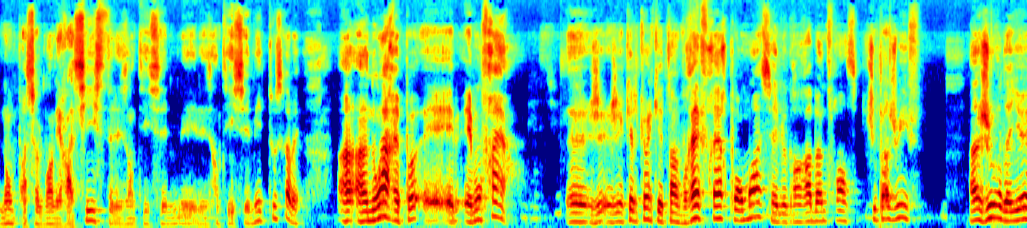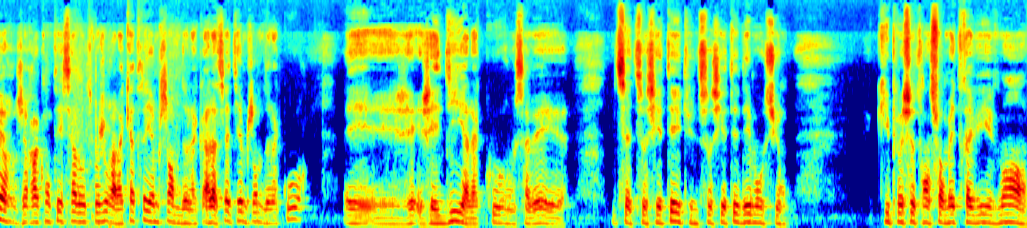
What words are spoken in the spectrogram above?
non pas seulement les racistes, les antisémites, les antisémites tout ça, mais un, noir est, mon frère. Euh, j'ai quelqu'un qui est un vrai frère pour moi, c'est le grand rabbin de France. Je ne suis pas juif. Un jour d'ailleurs, j'ai raconté ça l'autre jour à la quatrième chambre de la, à la septième chambre de la cour. Et j'ai dit à la Cour, vous savez, cette société est une société d'émotion qui peut se transformer très vivement en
